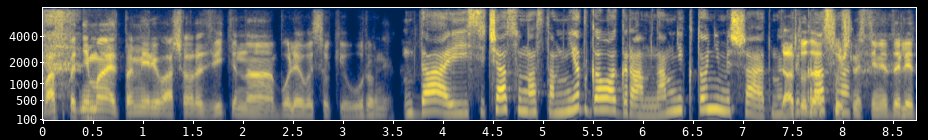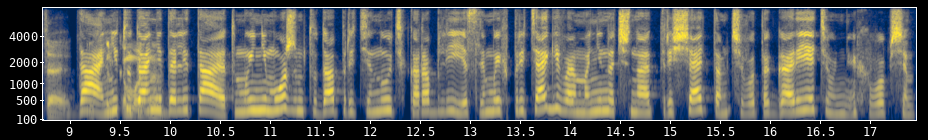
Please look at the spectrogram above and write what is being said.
Вас поднимает по мере вашего развития на более высокие уровни. Да, и сейчас у нас там нет голограмм, нам никто не мешает. Мы да, туда прекрасно... сущности не долетают. Да, они туда можно- не долетают. Мы не можем туда притянуть корабли. Если мы их притягиваем, они начинают трещать, там чего-то гореть у них. В общем,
